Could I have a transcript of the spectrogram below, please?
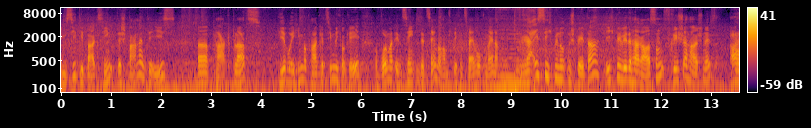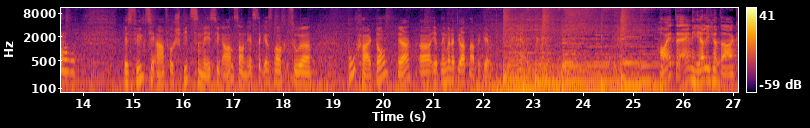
im Citypark sind. Das Spannende ist, äh, Parkplatz, hier wo ich immer parke, ziemlich okay, obwohl wir den 10. Dezember haben, sprich in zwei Wochen Weihnachten. 30 Minuten später, ich bin wieder heraus, frischer Haarschnitt. Oh. Es fühlt sich einfach spitzenmäßig an. So, und jetzt geht es noch zur Buchhaltung. Ja, äh, ich habe immer nicht die Orten abgegeben. Heute ein herrlicher Tag,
